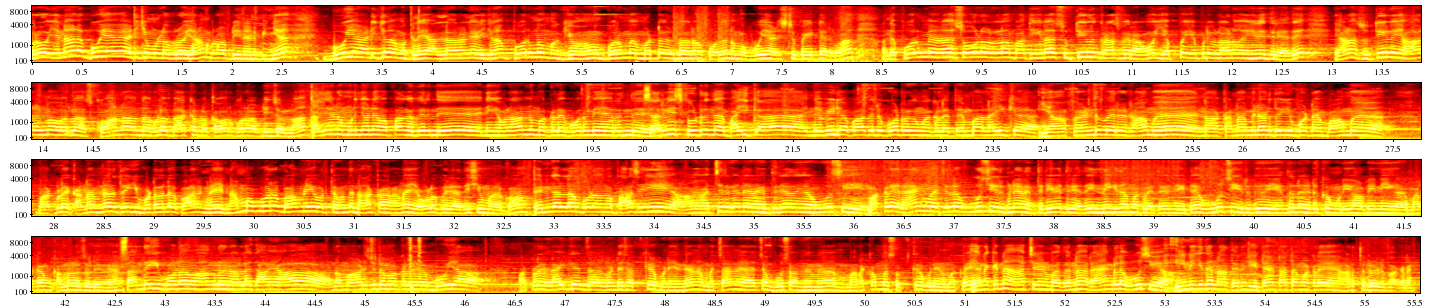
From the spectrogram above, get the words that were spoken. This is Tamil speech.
ப்ரோ என்னால் பூயாவே அடிக்க முடியல ப்ரோ ஏன் ப்ரோ அப்படின்னு நினைப்பீங்க? பூயா அடிக்கலாம் மக்களே. எல்லாராலையும் அடிக்கலாம். பொறுமை முக்கியம். பொறுமை மட்டும் இருந்ததுனா போதும். நம்ம பூயா அடிச்சுட்டு போயிட்டே இருக்கலாம். அந்த பொறுமை சோலோலாம் பார்த்தீங்கன்னா சுற்றிலும் கிராஸ் ஃபயர் ஆகும். எப்போ எப்படி விளாடுவாங்கன்னே தெரியாது. ஏன்னா சுற்றிலும் யார் வேணுமா வரலாம். ஸ்குவானாக இருந்தால் கூட பேக்கப்பில் கவர் போகிறோம் அப்படின்னு சொல்லலாம். கல்யாணம் முடிஞ்சோடனே வைப்பாங்க விருந்து. நீங்கள் விளாடணும் மக்களே. பொறுமையாக இருந்து. சர்வீஸ்க்கு விட்டுருந்தேன். பைக்கை இந்த வீடியோ பார்த்துட்டு போட்டிருங்க மக்களே. தெம்பா லைக்கை என் ஃப்ரெண்டு பேர் ராமு. நான் கண்ணாமின்னு தூக்கி போட்டேன் பாமு. மக்களை கண்ணாமினா தூக்கி போட்டதில் பாருங்களேன் நம்ம போகிற பாம்புலேயே ஒருத்தன் வந்து நாக்காரானா எவ்வளோ பெரிய அதிசயமாக இருக்கும்? பெண்கள்லாம் போடுவாங்க பாசி அவன் வச்சிருக்கேன்னு எனக்கு தெரியாதுங்க ஊசி. மக்களே ரேங்க் மேட்ச்சில் ஊசி இருக்குன்னு எனக்கு தெரியவே தெரியாது. இன்றைக்கி தான் மக்களை தெரிஞ்சுக்கிட்டேன். ஊசி இருக்குது எதில் எடுக்க முடியும் அப்படின்னு நீங்கள் மறக்காம கமெண்ட்ல சொல்லுங்க. சந்தைக்கு போனால் வாங்கணும் நல்ல காயா. நம்ம அடிச்சுட்ட மக்களை பூயா. மக்களை லைக் அண்ட் ஷேர் பண்ணிட்டு சப்ஸ்கிரைப் பண்ணிடுங்க நம்ம சேனல் ஏதாச்சும் புதுசாக இருந்தீங்க மறக்காமல் சப்ஸ்கிரைப் பண்ணிடுங்க மக்களே. எனக்கு என்ன ஆச்சரியம்னு பார்த்தோன்னா ரேங்கில் ஊசியா? இன்றைக்கி தான் நான் தெரிஞ்சுக்கிட்டேன். டாட்டா மக்களே அடுத்த வீடு பார்க்குறேன்.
